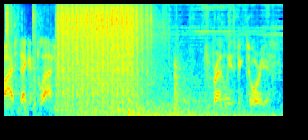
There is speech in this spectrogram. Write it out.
5 seconds left. Friendly's victorious.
